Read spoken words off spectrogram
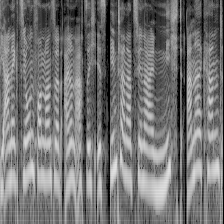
Die Annexion von 1981 ist international nicht anerkannt,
